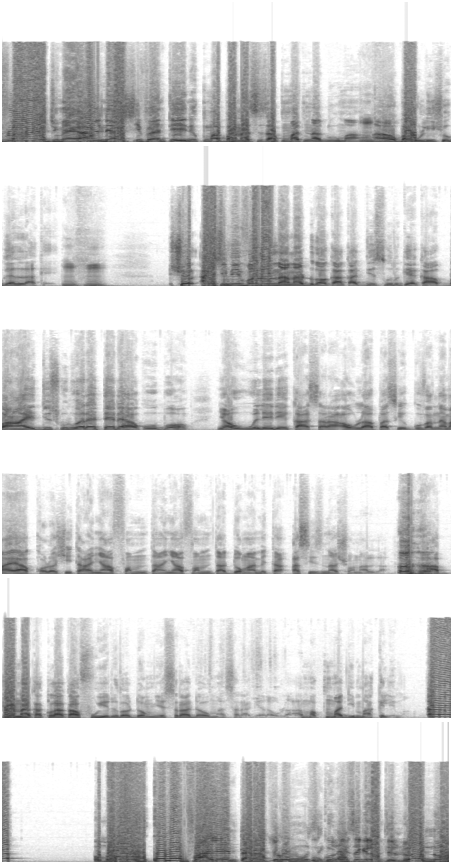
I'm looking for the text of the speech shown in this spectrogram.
filanan ye jumɛn ye hali ni asi fɛn tɛ yen ni kuma banna sisan kuma tɛna d'u ma aa u b'a wuli sogɛl la kɛ Mhm. Asimi fana nana dɔrɔn k'a ka discours kɛ k'a ban a ye discours wɛrɛ tɛ dɛ a ko bɔn n y'aw wele de k'a sara aw la parce que gouvernement y'a kɔlɔsi tan an y'a faamu tan an y'a faamu tan donc an bɛ taa assise nationale la a banna ka tila k'a f'u ye dɔrɔn donc n ye sira d'aw ma sara kɛra aw la a ma kuma di maa kelen ma o u kɔnɔ falen taara cogo min u u seginna ten Eh, non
